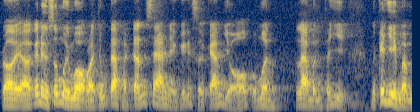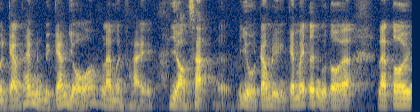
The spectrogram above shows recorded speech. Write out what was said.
Rồi à, cái điều số 11 là chúng ta phải tránh xa những cái, cái sự cám dỗ của mình. Là mình phải gì? Mình cái gì mà mình cảm thấy mình bị cám dỗ là mình phải dọn sạch. Ví dụ trong cái máy tính của tôi á, là tôi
